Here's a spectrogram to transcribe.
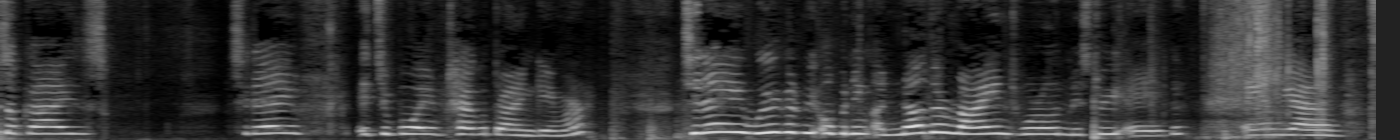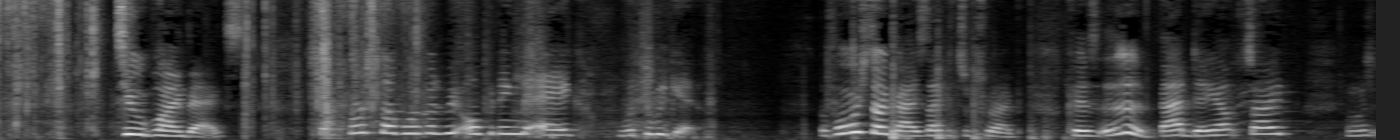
is up, guys? Today, it's your boy, Tackle Ryan Gamer. Today, we're going to be opening another Ryan's World Mystery Egg, and we have two blind bags. So, first up, we're going to be opening the egg. What do we get? Before we start, guys, like and subscribe, because this is a bad day outside. I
